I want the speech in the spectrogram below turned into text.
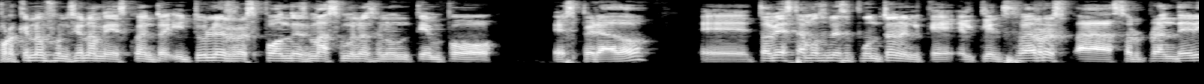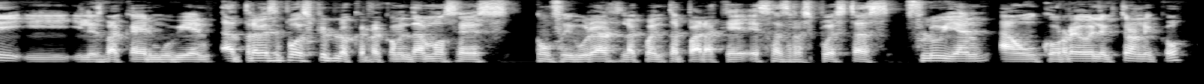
¿Por qué no funciona mi descuento? Y tú les respondes más o menos en un tiempo esperado. Eh, todavía estamos en ese punto en el que el cliente se va a, sorprender y, les va a caer muy bien. A través de PostScript lo que recomendamos es configurar la cuenta para que esas respuestas fluyan a un correo electrónico.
